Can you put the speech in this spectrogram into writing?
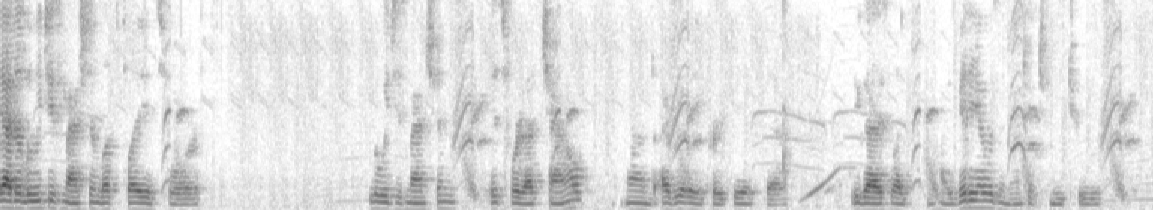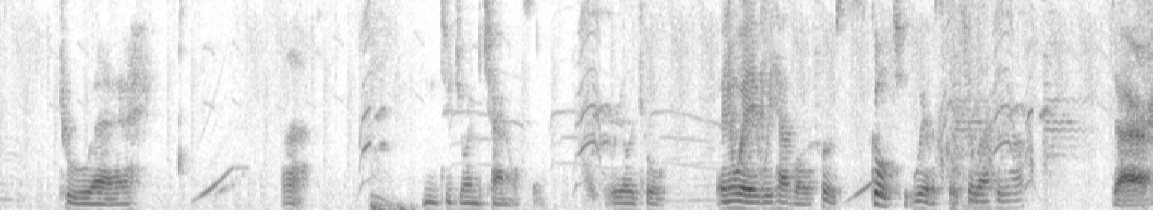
yeah, the Luigi's Mansion Let's Play is for Luigi's Mansion is for that channel, and I really appreciate that you guys like my videos and wanted me to to uh, uh, to join the channel. So really cool. Anyway, we have our first sculpture. We have a Skulltula here. There.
